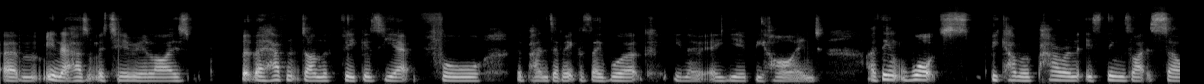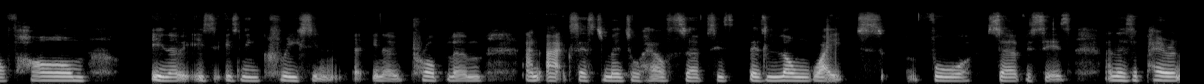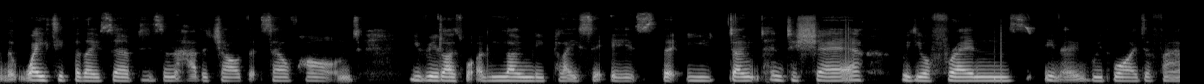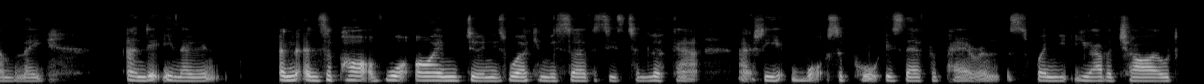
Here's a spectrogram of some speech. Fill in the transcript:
um, you know, hasn't materialised, but they haven't done the figures yet for the pandemic because they work, you know, a year behind. I think what's become apparent is things like self harm, you know is is an increasing you know problem and access to mental health services there's long waits for services and there's a parent that waited for those services and had a child that self-harmed. You realize what a lonely place it is that you don't tend to share with your friends you know with wider family. And it you know and and so part of what i'm doing is working with services to look at actually what support is there for parents when you have a child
